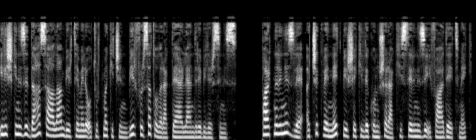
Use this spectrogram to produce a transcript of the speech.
ilişkinizi daha sağlam bir temele oturtmak için bir fırsat olarak değerlendirebilirsiniz. Partnerinizle açık ve net bir şekilde konuşarak hislerinizi ifade etmek,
